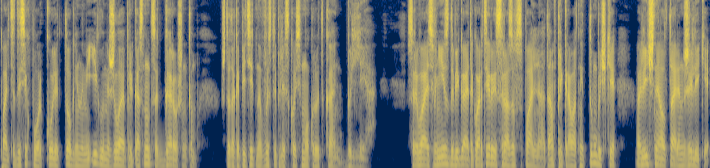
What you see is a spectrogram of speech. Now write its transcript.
Пальцы до сих пор колят огненными иглами, желая прикоснуться к горошинкам, что так аппетитно выступили сквозь мокрую ткань. Бля. Срываясь вниз, добегает до квартиры и сразу в спальню, а там в прикроватной тумбочке личный алтарь Анжелики.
